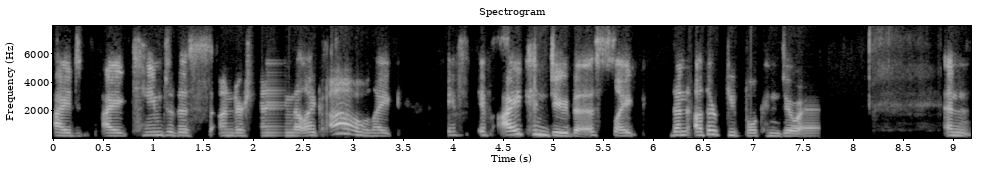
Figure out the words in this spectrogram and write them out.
I I came to this understanding that like oh like if if I can do this like then other people can do it and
